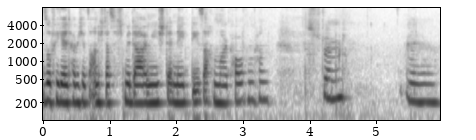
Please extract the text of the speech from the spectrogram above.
so viel Geld habe ich jetzt auch nicht, dass ich mir da irgendwie ständig die Sachen mal kaufen kann. Das stimmt. Mhm.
